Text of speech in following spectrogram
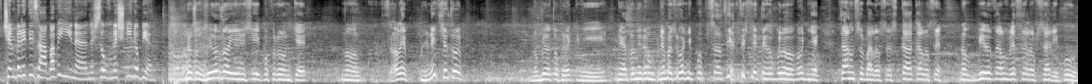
V čem byly ty zábavy jiné, než jsou v dnešní době? No to bylo zajímavé po frontě. No, ale hned se to, no bylo to pěkný. Já to nedám, nemůžu ani popsat, jak ještě toho bylo hodně. Tancovalo se, skákalo se, no bylo tam veselo všady, furt.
